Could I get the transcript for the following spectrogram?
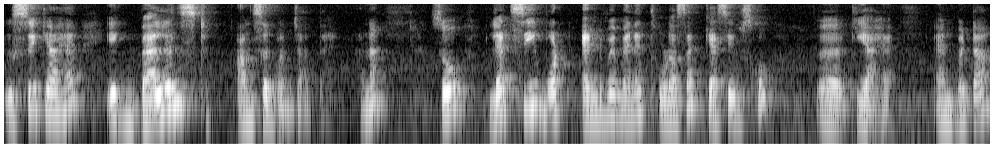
उससे क्या है, एक बैलेंस्ड आंसर बन जाता है है ना? So let's see what and में मैंने थोड़ा सा कैसे उसको uh, किया है। एंड बेटा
